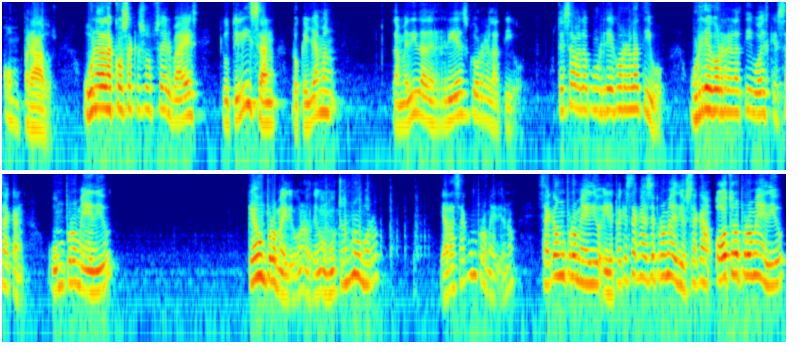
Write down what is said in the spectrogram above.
comprados. Una de las cosas que se observa es que utilizan lo que llaman la medida de riesgo relativo. ¿Usted sabe lo que es un riesgo relativo? Un riesgo relativo es que sacan un promedio ¿Qué es un promedio? Bueno, tengo muchos números y ahora saco un promedio, ¿no? Sacan un promedio y después que sacan ese promedio, sacan otro promedio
